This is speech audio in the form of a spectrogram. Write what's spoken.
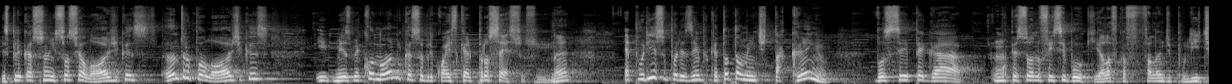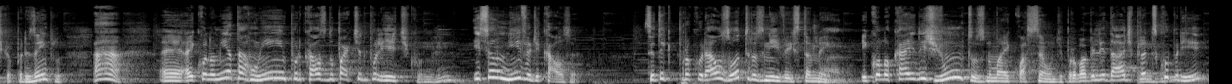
explicações sociológicas, antropológicas e mesmo econômicas sobre quaisquer processos, né? É por isso, por exemplo, que é totalmente tacanho você pegar uma pessoa no Facebook e ela fica falando de política, por exemplo. Ah, é, a economia tá ruim por causa do partido político. Isso é um nível de causa. Você tem que procurar os outros níveis também Claro. e colocar eles juntos numa equação de probabilidade para descobrir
